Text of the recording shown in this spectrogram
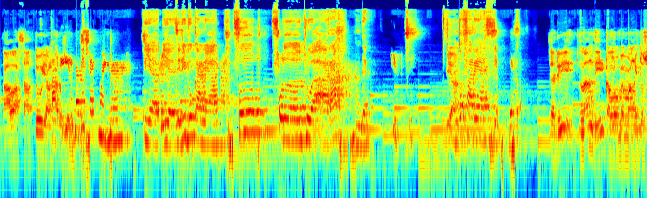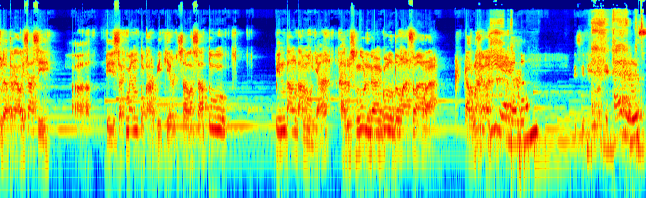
Salah satu yang tapi, harus. Tapi segmen. Iya, iya. Jadi bukan yang full full dua arah, enggak gitu sih. Iya. Untuk variasi. Gitu. Jadi nanti kalau memang itu sudah terrealisasi uh, di segmen tukar pikir salah satu bintang tamunya harus ngundang Kultum Asmara. Karena iya di sini okay. harus.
